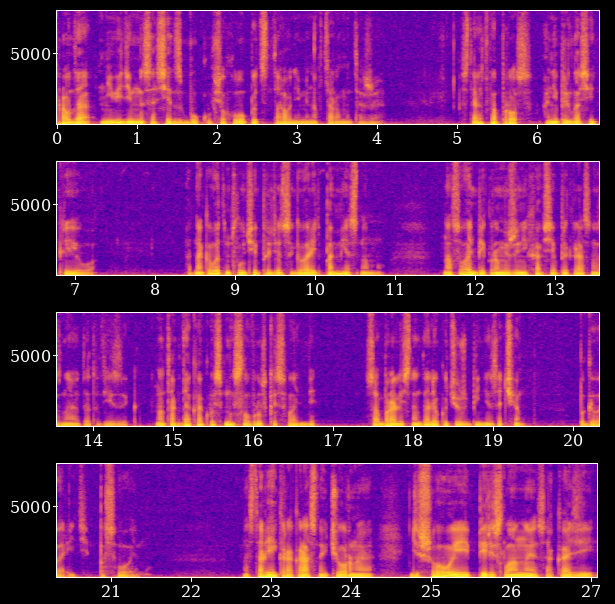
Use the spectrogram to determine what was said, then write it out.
Правда, невидимый сосед сбоку все хлопает ставнями на втором этаже. Встает вопрос, а не пригласить ли его? Однако в этом случае придется говорить по-местному. На свадьбе, кроме жениха, все прекрасно знают этот язык. Но тогда какой смысл в русской свадьбе? Собрались на далекой чужбине зачем? Поговорить по-своему. На столе икра красная черная, дешевая и пересланная с оказией,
